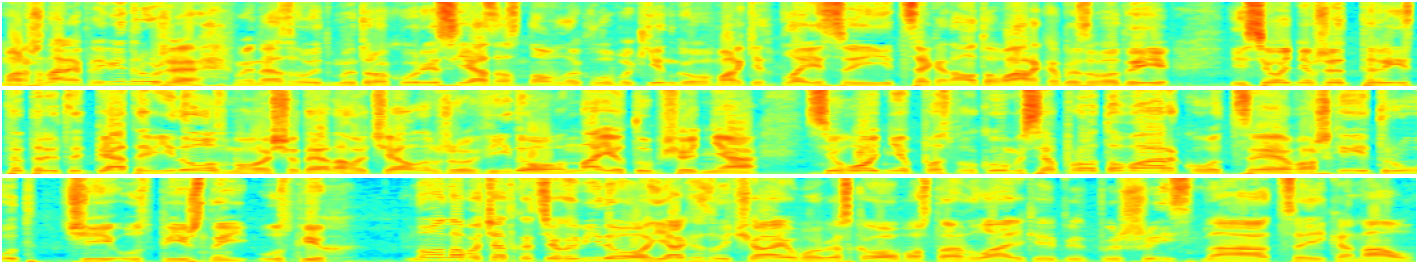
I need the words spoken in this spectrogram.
Маржинальний привіт, друже! Мене звуть Дмитро Куріс, я засновник клубу King of Marketplace і це канал Товарка без води. І сьогодні вже 335 відео з мого щоденного челенджу. Відео на YouTube щодня. Сьогодні поспілкуємося про товарку. Це важкий труд чи успішний успіх. Ну а на початку цього відео, як зазвичай, обов'язково постав лайк і підпишись на цей канал.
